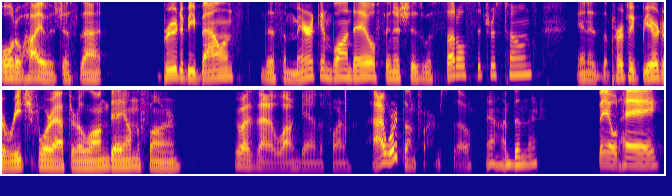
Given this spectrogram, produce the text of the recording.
Old Ohio is just that. Brewed to be balanced, this American blonde ale finishes with subtle citrus tones and is the perfect beer to reach for after a long day on the farm. Who hasn't a long day on the farm? I worked on farms, so yeah, I've been there. Baled hay,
